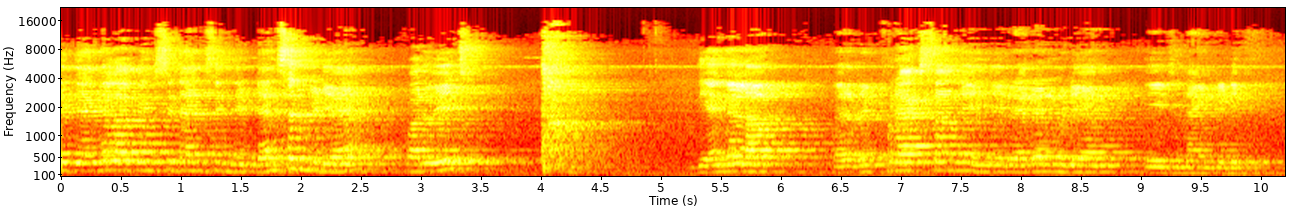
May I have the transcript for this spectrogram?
is the angle of incidence in the denser medium for which the angle of uh, refraction in the rarer medium is 90 degree.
